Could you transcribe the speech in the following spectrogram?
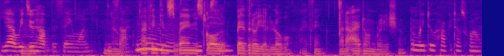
Yeah, we do Mm. have the same one. Yeah. Exactly. I think in Mm, Spain it's called. Pedro y el Lobo. I think, but I don't really sure. We do have it as well.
